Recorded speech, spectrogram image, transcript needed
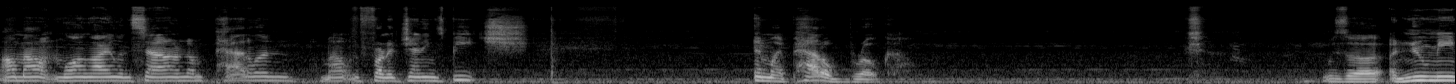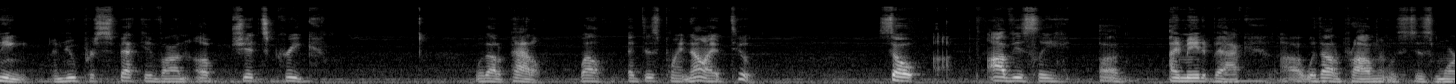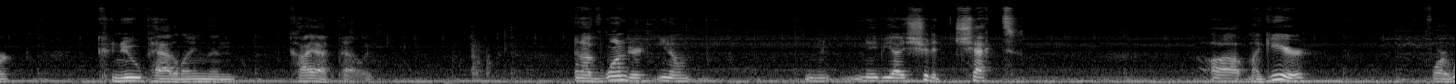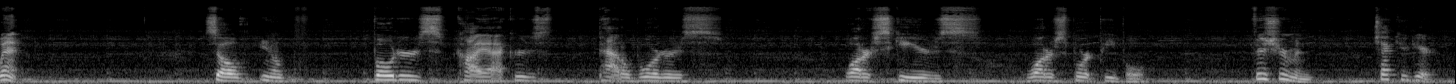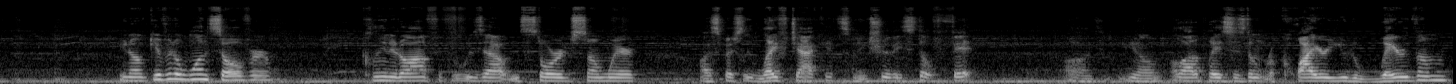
I'm out in Long Island Sound, I'm paddling, I'm out in front of Jennings Beach. And my paddle broke. It was a, a new meaning, a new perspective on up Schitt's Creek without a paddle. Well, at this point now I have two. So, obviously, uh, I made it back uh, without a problem. It was just more canoe paddling than kayak paddling. And I've wondered, you know, m- maybe I should have checked uh, my gear before I went. So, you know, boaters, kayakers, paddle boarders, water skiers, water sport people, fishermen, check your gear. You know, give it a once over, clean it off if it was out in storage somewhere, uh, especially life jackets, make sure they still fit. Uh, you know, a lot of places don't require you to wear them.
